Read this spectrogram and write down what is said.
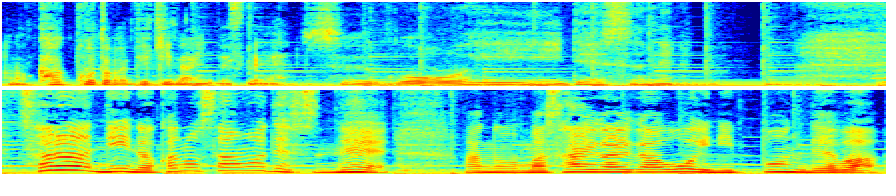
あの書くことができないんですね。すごいですね。さらに中野さんはですねあの、まあ、災害が多い日本では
